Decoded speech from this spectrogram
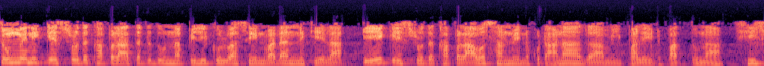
තුන්වෙනි කෙස් රොද කපලා අතට දුන්න පිළිකුල් වශයෙන් වඩන්න කියලා ඒ කෙස් රොද කපලා අවසන් වෙනකොට අනාගාමි ඵලයටපත් වුණා. හිස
